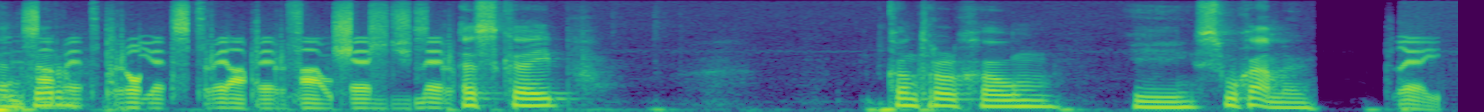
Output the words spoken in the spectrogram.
enter, Samet projekt Treaper V6 escape, control home i słuchamy. Play.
